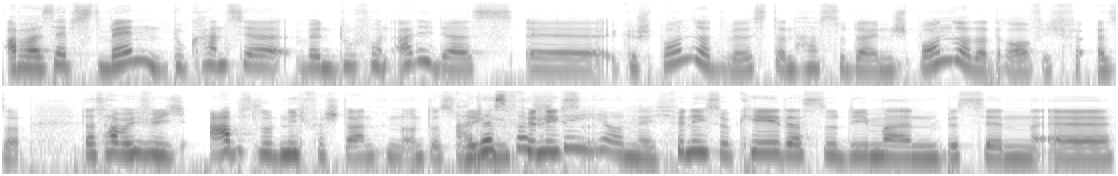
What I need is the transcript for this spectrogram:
Aber selbst wenn, du kannst ja, wenn du von Adidas äh, gesponsert wirst, dann hast du deinen Sponsor da drauf. Ich, also, das habe ich wirklich absolut nicht verstanden und Aber deswegen das finde ich es okay, dass du die mal ein bisschen, äh,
